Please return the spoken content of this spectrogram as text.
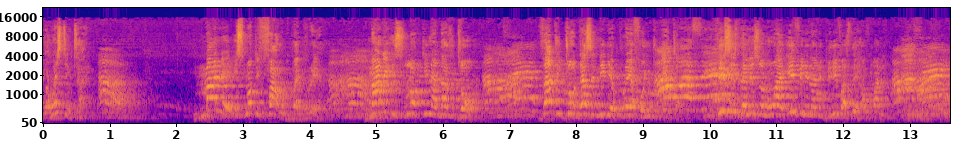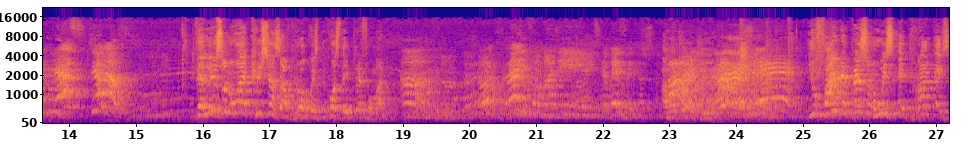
You are wasting time. Ah. Money is not found by prayer. Money is locked in another door. That door doesn't need a prayer for you to enter. This is the reason why even in unbelievers they have money. Yes, tell us. The reason why Christians are broke is because they pray for money. Ah. Don't pray for money. Am I talking to you? You find a person who is a drunkard is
